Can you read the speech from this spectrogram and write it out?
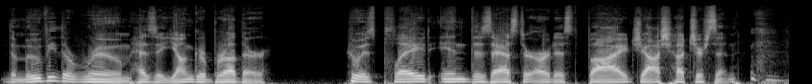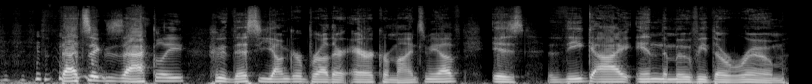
the movie The Room has a younger brother who is played in Disaster Artist by Josh Hutcherson. That's exactly who this younger brother Eric reminds me of is the guy in the movie The Room,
